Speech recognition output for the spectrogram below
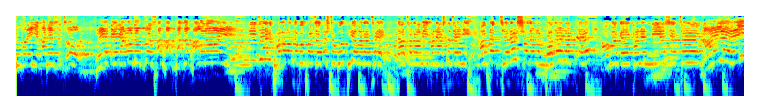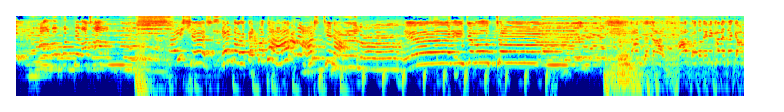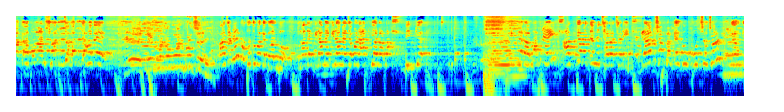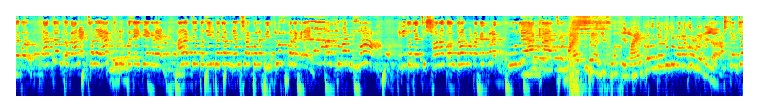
করার করে এখানে এসেছ। মেয়েদের এমন উগ্র স্বভাব থাকা ভালো নয়। নিজের ভালো মন্দ বুঝবার যথেষ্ট বুদ্ধি আমার আছে। তাছাড়া আমি এখানে আসতে চাইনি। আপনার ছেলের স্বজন বজায় রাখতে আমাকে এখানে নিয়ে এসেছে। নাইলে করতে বাঁচা। এই শেষ। এই নরকের মধ্যে অপমান করেছে। বাজারের কথা তোমাকে বলব। তোমাদের গ্রামে গ্রামে যেমন আত্মীয় অভাব বিজ্ঞ- বিজ্ঞের অভাব নেই গ্রাম সম্পর্কে খুব একজন তো ছলে এক ঝুড়ি দিয়ে গেলেন, আরেকজন তো নির্বাচন মেম বলে বিদ্রুপ করে গেলেন। আর তোমার মা সনাতন ধর্মটাকে করে খেয়েছে মায়ের কি রাজি করতে মায়ের কথা কিছু মনে করো না নীলা। আশ্চর্য?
